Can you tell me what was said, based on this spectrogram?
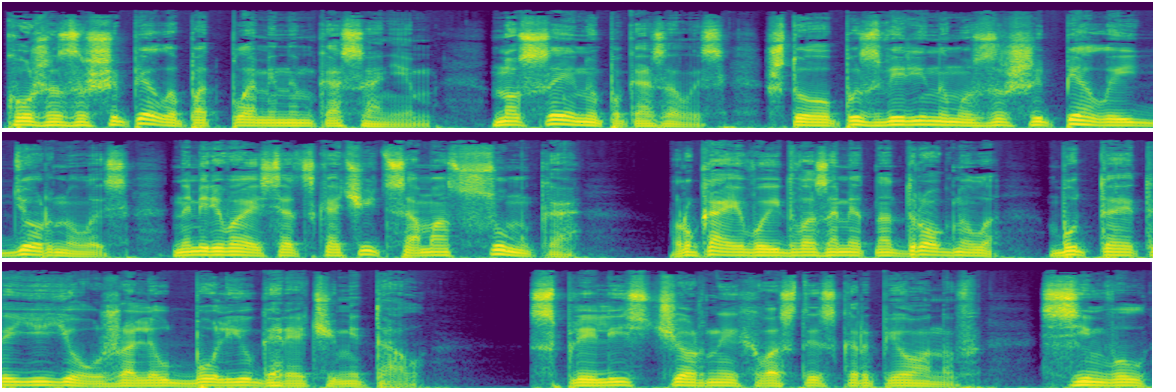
Кожа зашипела под пламенным касанием. Но Сейну показалось, что по-звериному зашипела и дернулась, намереваясь отскочить сама сумка. Рука его едва заметно дрогнула, будто это ее ужалил болью горячий металл. Сплелись черные хвосты скорпионов, символ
